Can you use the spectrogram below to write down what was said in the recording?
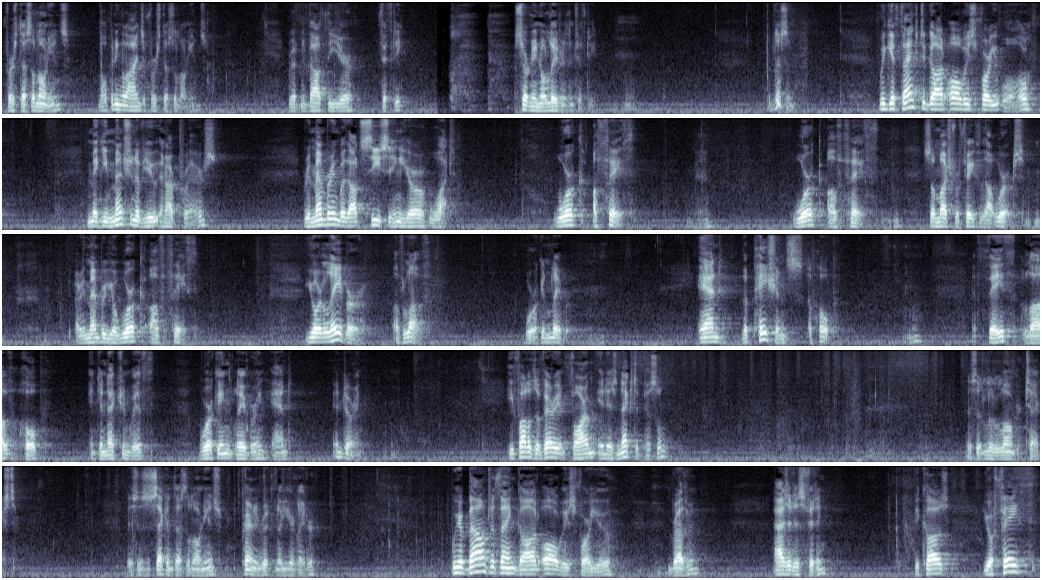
1 Thessalonians, opening lines of 1 Thessalonians, written about the year 50, certainly no later than 50. But listen, we give thanks to God always for you all, making mention of you in our prayers, remembering without ceasing your what? Work of faith. Okay. Work of faith. So much for faith without works. Remember your work of faith, your labor of love, work and labor, and the patience of hope. Hmm? Faith, love, hope in connection with working, laboring, and enduring. He follows a variant form in his next epistle. This is a little longer text. This is the Second Thessalonians, apparently written a year later. We are bound to thank God always for you brethren, as it is fitting, because your faith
